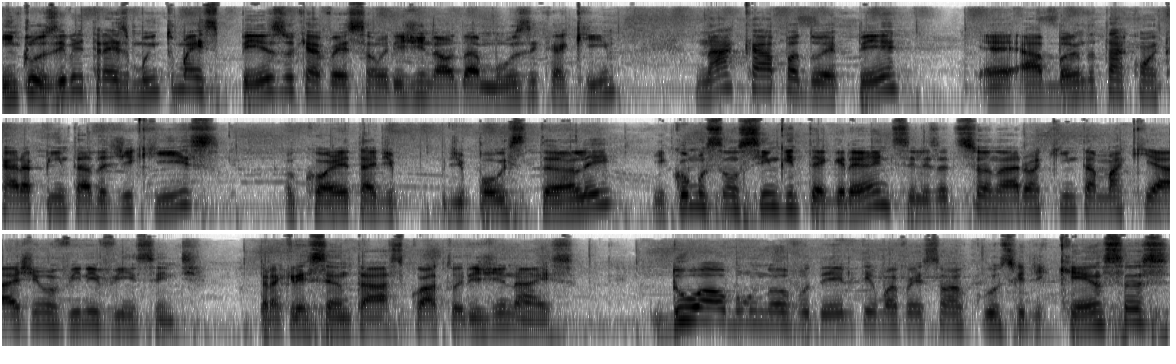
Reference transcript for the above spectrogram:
Inclusive ele traz muito mais peso que a versão original da música aqui. Na capa do EP, é, a banda tá com a cara pintada de Kiss, o Corey tá de, de Paul Stanley, e como são cinco integrantes, eles adicionaram a quinta maquiagem, o Vinnie Vincent, para acrescentar as quatro originais. Do álbum novo dele tem uma versão acústica de Kansas,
